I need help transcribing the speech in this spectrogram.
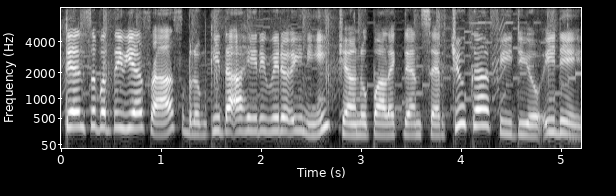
Dan seperti biasa, sebelum kita akhiri video ini, jangan lupa like dan share juga video ini.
